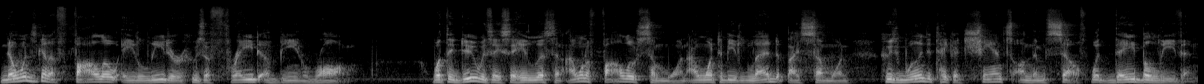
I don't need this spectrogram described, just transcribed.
No one's going to follow a leader who's afraid of being wrong. What they do is they say, hey, listen, I want to follow someone. I want to be led by someone who's willing to take a chance on themselves, what they believe in.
